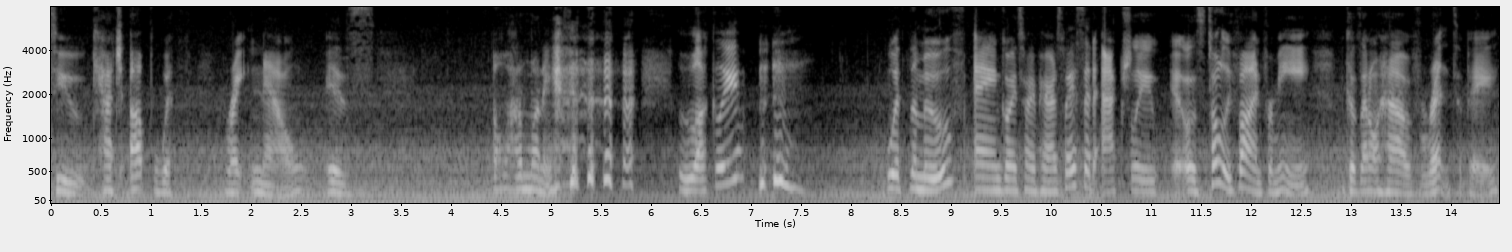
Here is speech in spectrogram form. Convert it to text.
to catch up with right now is a lot of money. Luckily, with the move and going to my parents' place, it actually, it was totally fine for me because I don't have rent to pay.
